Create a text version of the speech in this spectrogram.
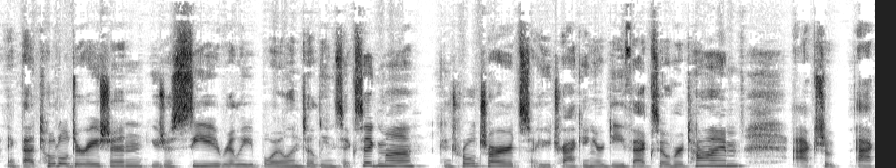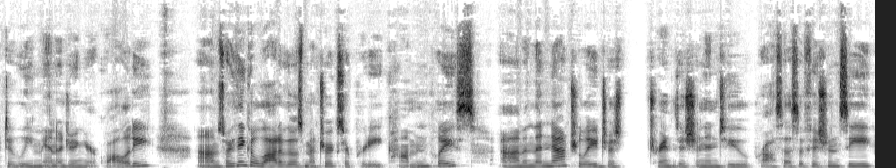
I think that total duration you just see really boil into Lean Six Sigma, control charts. Are you tracking your defects over time? Actively managing your quality. Um, so I think a lot of those metrics are pretty commonplace. Um, and then naturally just transition into process efficiency?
